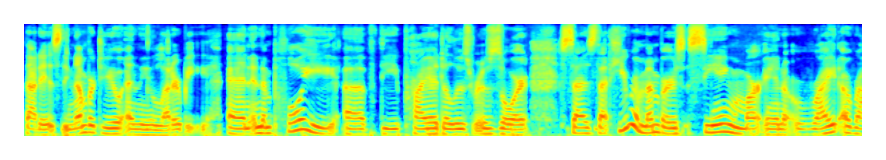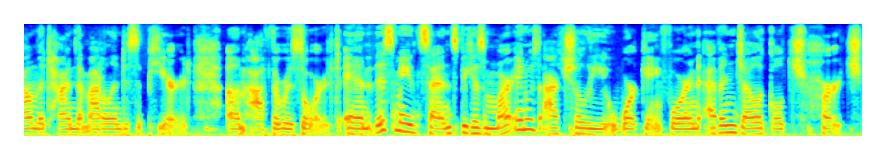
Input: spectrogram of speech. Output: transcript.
That is the number 2 and the letter B. And an employee of the Praia da Luz resort says that he remembers seeing Martin right around the time that Madeleine disappeared um, at the resort. And this made sense because Martin was actually working for an evangelical church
